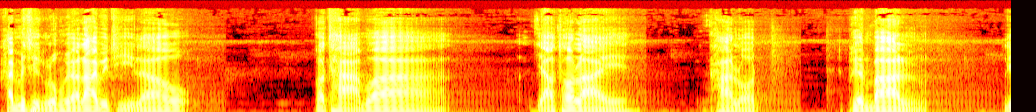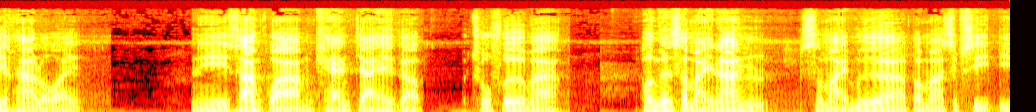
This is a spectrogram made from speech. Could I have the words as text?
ใครไม่ถึงโรงพยาบาลราชวิถีแล้ว ก็ถามว่าจะเอาเท่าไหร่ค่ารถ เพื่อนบ้านเรียกห้าร้อย นี่สร้างความแค้นใจให้กับโชเฟอร์มาก เพราะเงินสมัยนั้นสมัยเมื่อประมาณ 14 ปี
